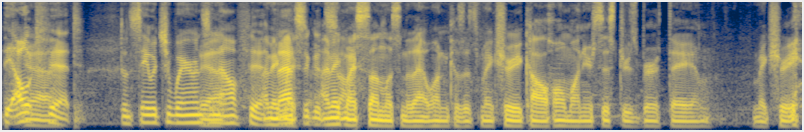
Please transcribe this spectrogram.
The outfit. Yeah. Don't say what you're wearing's an Yeah. outfit. I make That's my, a good I make song. my son listen to that one because it's make sure you call home on your sister's birthday and make sure you.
